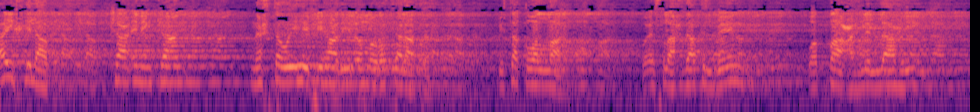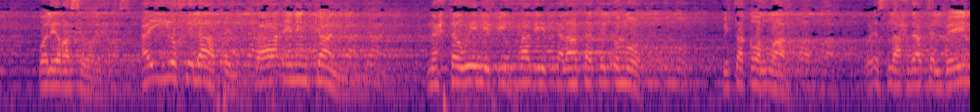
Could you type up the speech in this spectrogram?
أي خلاف كائن كان نحتويه في هذه الأمور الثلاثة. بتقوى الله وإصلاح ذات البين والطاعة لله ولرسوله. أي خلاف كائن كان نحتويه في هذه الثلاثة الأمور بتقوى الله وإصلاح ذات البين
